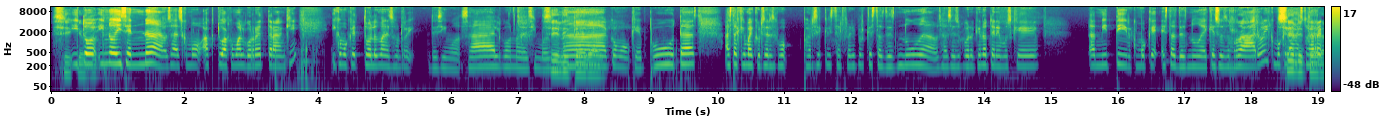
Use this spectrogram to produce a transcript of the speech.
sí. Y, qué to- puta. y no dice nada, o sea, es como actúa como algo re tranqui. Y como que todos los manes son re, decimos algo, no decimos Sí, nada, literal. como que putas. Hasta que Michael Cera es como, parce Crystal Ferry, porque estás desnuda? O sea, se supone que no tenemos que admitir como que estás desnuda y que eso es raro y como que Sí, la toda re,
